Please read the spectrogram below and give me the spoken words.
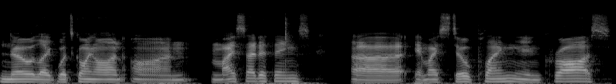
know like what's going on on my side of things. Uh, am I still playing Union Cross?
